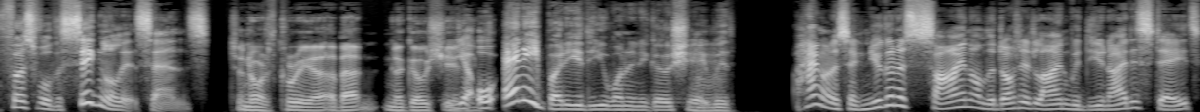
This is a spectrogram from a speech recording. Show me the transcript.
first of all, the signal it sends to North Korea about negotiating. Yeah, or anybody that you want to negotiate Mhm. with. Hang on a second. You're going to sign on the dotted line with the United States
